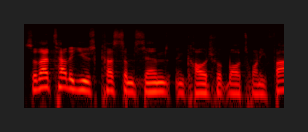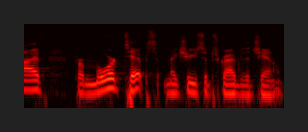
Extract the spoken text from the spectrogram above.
So that's how to use custom stems in college football 25. For more tips, make sure you subscribe to the channel.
